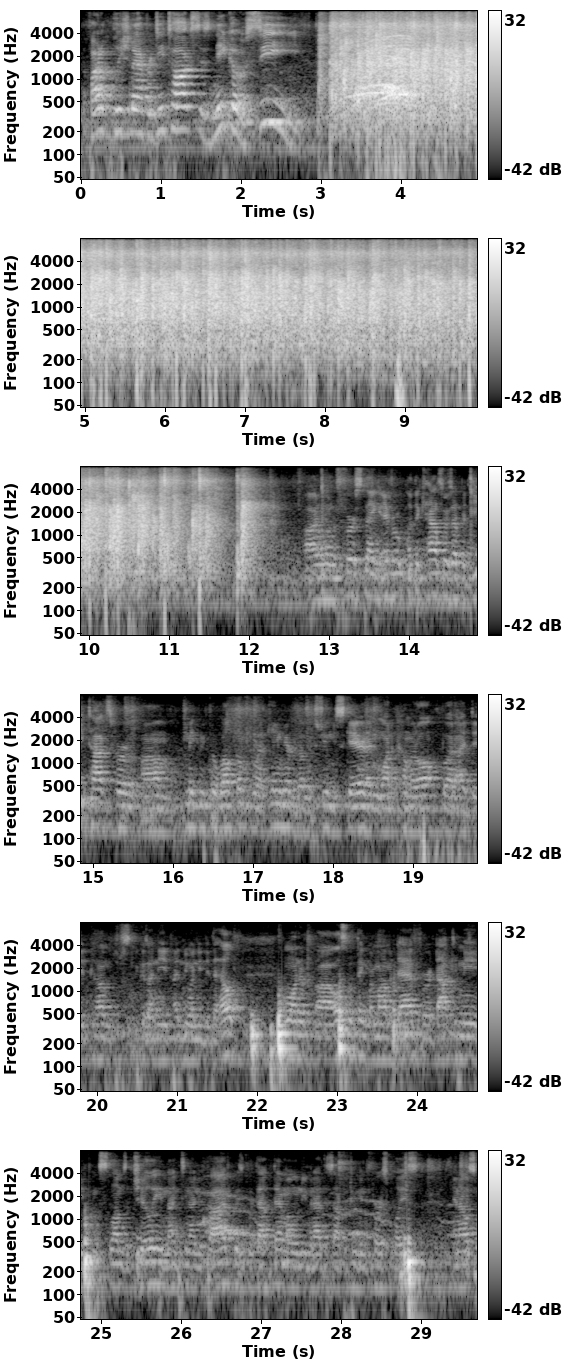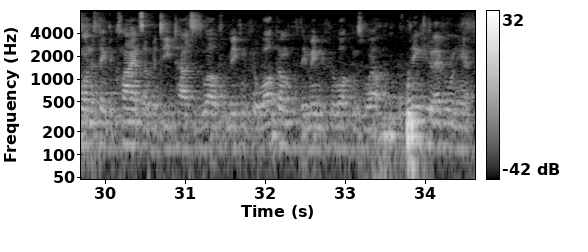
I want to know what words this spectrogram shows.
The final completion after detox is Nico C. I want to first thank every, uh, the counselors up at Detox for um, making me feel welcome when I came here because I was extremely scared. I didn't want to come at all, but I did come just because I, need, I knew I needed the help. I want to uh, also thank my mom and dad for adopting me from the slums of Chile in 1995 because without them I wouldn't even have this opportunity in the first place. And I also want to thank the clients up at Detox as well for making me feel welcome. They made me feel welcome as well. Thank you to everyone here.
